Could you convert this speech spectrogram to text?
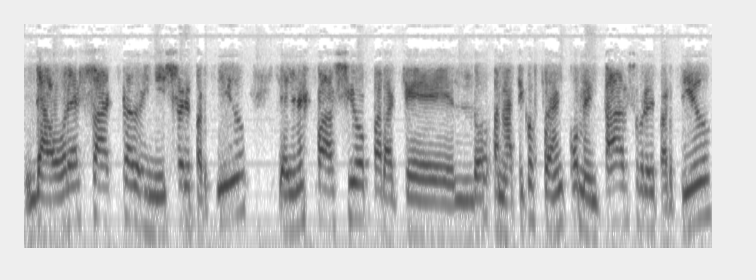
la hora exacta de inicio del partido y hay un espacio para que los fanáticos puedan comentar sobre el partido.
